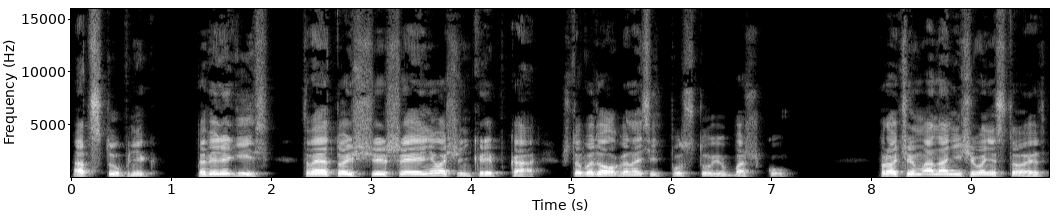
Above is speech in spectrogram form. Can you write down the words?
отступник. Поберегись, твоя тощая шея не очень крепка, чтобы долго носить пустую башку. Впрочем, она ничего не стоит.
